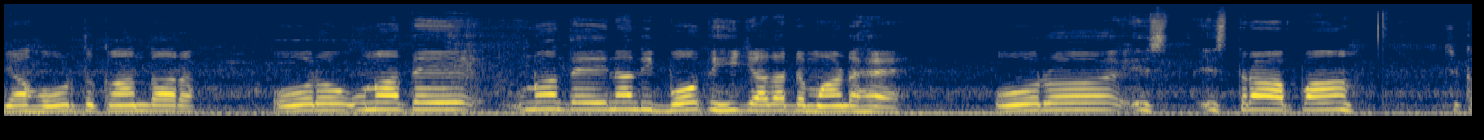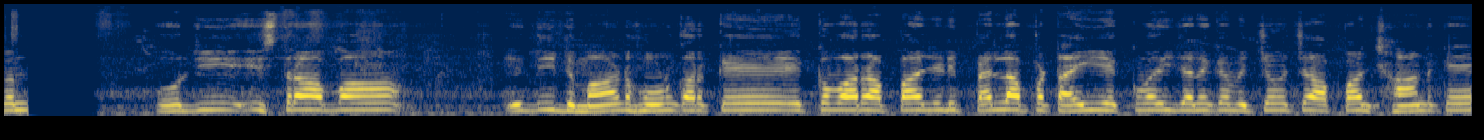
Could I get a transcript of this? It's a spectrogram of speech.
ਜਾਂ ਹੋਰ ਦੁਕਾਨਦਾਰ। ਔਰ ਉਹਨਾਂ ਤੇ ਉਹਨਾਂ ਤੇ ਇਹਨਾਂ ਦੀ ਬਹੁਤ ਹੀ ਜ਼ਿਆਦਾ ਡਿਮਾਂਡ ਹੈ। ਔਰ ਇਸ ਇਸ ਤਰ੍ਹਾਂ ਆਪਾਂ ਚਿਕਨ ਔਰ ਜੀ, ਇਸ ਤਰ੍ਹਾਂ ਆਪਾਂ ਇਹਦੀ ਡਿਮਾਂਡ ਹੋਣ ਕਰਕੇ ਇੱਕ ਵਾਰ ਆਪਾਂ ਜਿਹੜੀ ਪਹਿਲਾ ਪਟਾਈ, ਇੱਕ ਵਾਰੀ ਜਾਣੀ ਕਿ ਵਿੱਚੋਂ ਵਿੱਚ ਆਪਾਂ ਛਾਣ ਕੇ,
